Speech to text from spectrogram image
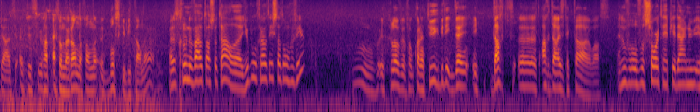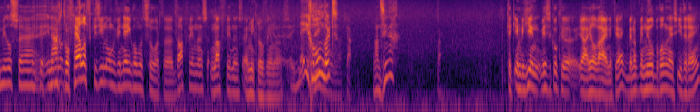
Ja, het, het gaat echt om de randen van het bosgebied dan, hè. Maar het Groene Woud als totaal, uh, Joep, hoe groot is dat ongeveer? Oeh, ik geloof qua natuurgebieden, ik, denk, ik dacht eh, dat het 8000 hectare was. En hoeveel, hoeveel soorten heb je daar nu inmiddels eh, in aangetroffen? Zelf gezien ongeveer 900 soorten. Dagvlinders, nachtvlinders en microvlinders. 900? Ja. Waanzinnig. Kijk, in het begin wist ik ook eh, ja, heel weinig. Hè. Ik ben ook met nul begonnen, als iedereen.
